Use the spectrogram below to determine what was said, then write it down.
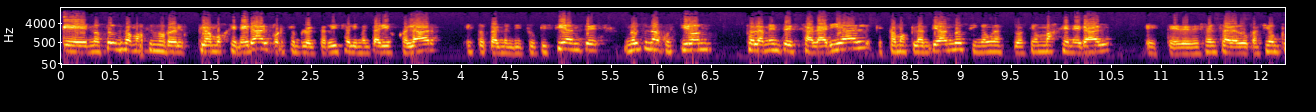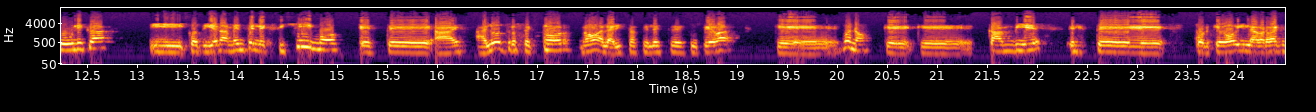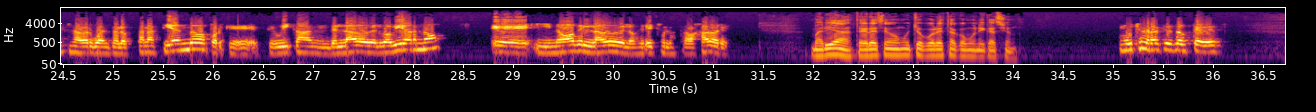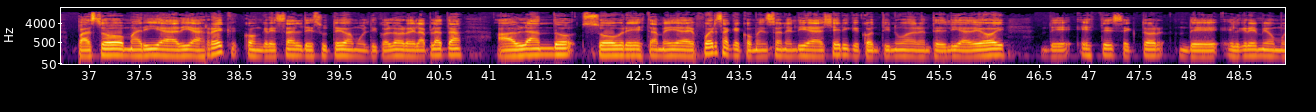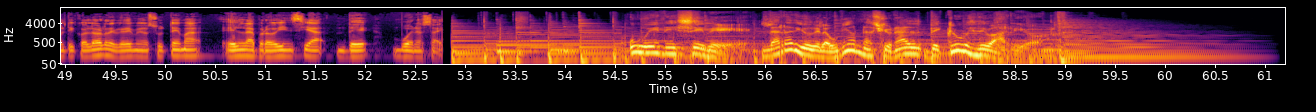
Eh, nosotros estamos haciendo un reclamo general, por ejemplo, el servicio alimentario escolar es totalmente insuficiente. No es una cuestión solamente salarial que estamos planteando, sino una situación más general este, de defensa de la educación pública y cotidianamente le exigimos este, al otro sector, no, a la lista celeste de SUTEBA, que bueno, que, que cambie, este, porque hoy la verdad que es una vergüenza lo que están haciendo, porque se ubican del lado del gobierno eh, y no del lado de los derechos de los trabajadores. María, te agradecemos mucho por esta comunicación. Muchas gracias a ustedes. Pasó María Díaz Rec, congresal de Suteba Multicolor de La Plata, hablando sobre esta medida de fuerza que comenzó en el día de ayer y que continúa durante el día de hoy de este sector del gremio multicolor, del gremio Sutema en la provincia de Buenos Aires. UNCB, la radio de la Unión Nacional de Clubes de Barrio.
